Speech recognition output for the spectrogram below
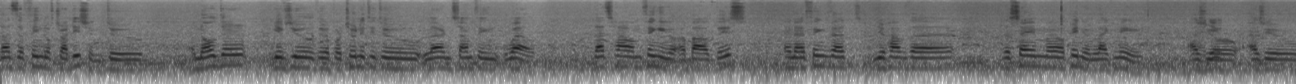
that's the thing of tradition. To an older gives you the opportunity to learn something well. That's how I'm thinking about this, and I think that you have the the same uh, opinion like me, as you as you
